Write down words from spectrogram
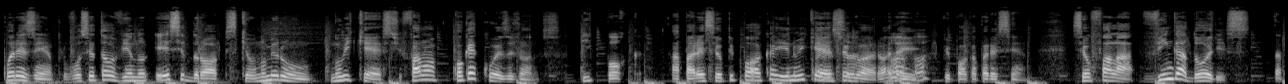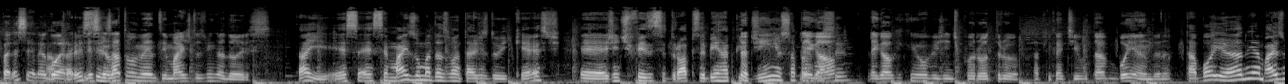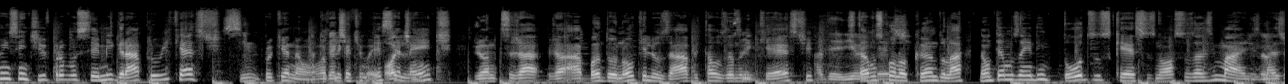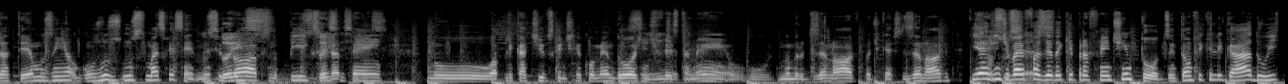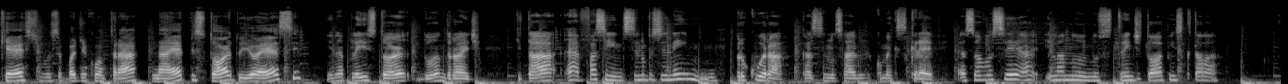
Por exemplo, você está ouvindo esse Drops, que é o número 1, um, no WeCast. Fala uma- qualquer coisa, Jonas. Pipoca. Apareceu pipoca aí no WeCast agora. Olha aí, pipoca aparecendo. Se eu falar Vingadores, Tá aparecendo agora, Apareceu. nesse exato momento, imagem dos Vingadores. tá aí. Essa, essa é mais uma das vantagens do WeCast. É, a gente fez esse Drops, é bem rapidinho, só pra Legal, você legal que quem ouve a gente por outro aplicativo tá boiando, né? tá boiando e é mais um incentivo para você migrar pro WeCast. Sim. Por que não? Um Aplicativo aplicativo excelente. Jonathan já, já abandonou o que ele usava e está usando o Sim. iCast. Aderiu Estamos iCast. colocando lá. Não temos ainda em todos os casts nossos as imagens, Não. mas já temos em alguns nos, nos mais recentes. Nos Nesse dois- Drops, no Pixel já recentes. tem. No aplicativos que a gente recomendou, a gente Sim, fez também o, o número 19, podcast 19. E a gente vai sucesso. fazer daqui pra frente em todos. Então fique ligado, o iCast você pode encontrar na App Store do iOS E na Play Store do Android. Que tá. É facinho, você não precisa nem procurar, caso você não sabe como é que escreve. É só você ah, ir lá no- nos Trend Toppings que tá lá.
